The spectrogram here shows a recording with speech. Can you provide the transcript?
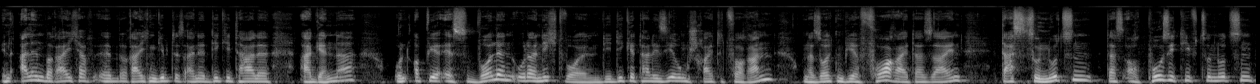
In allen äh, Bereichen gibt es eine digitale Agenda. Und ob wir es wollen oder nicht wollen, die Digitalisierung schreitet voran. Und da sollten wir Vorreiter sein, das zu nutzen, das auch positiv zu nutzen,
